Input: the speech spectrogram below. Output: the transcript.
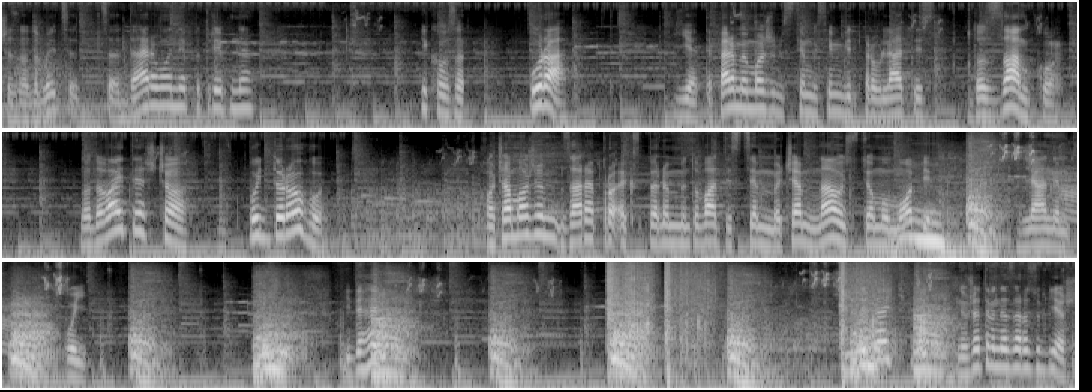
ще знадобиться. Це дерево не потрібне. І ковзан. Ура! Є, тепер ми можемо з цим усім відправлятись до замку. Ну давайте що, путь дорогу. Хоча можемо зараз проекспериментувати з цим мечем на ось цьому мобі. Глянем. Ой. Іди геть. Іди геть. Невже ти мене зараз уб'єш?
